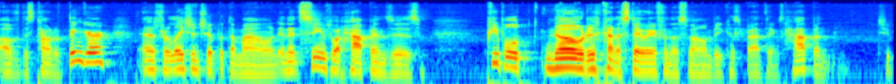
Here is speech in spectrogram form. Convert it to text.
of this town of Binger and its relationship with the mound. And it seems what happens is people know to kind of stay away from this mound because bad things happen to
